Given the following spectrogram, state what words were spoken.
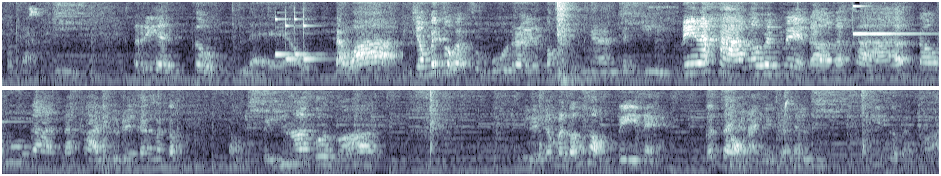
โอกาสที่เรียนจบแล้ว แต่ว่ายังไม่จบแบบสมบูรณ์เรายังต้องฝึกงานกันอีก นี่นะคะก็เป็นเมดเรานะคะน้องผู้กันนะคะอยู่ด้วยกันมาตั้งสองปีน่ากลัวว่าอยู่ด้วยกันมาตั้งสองปีแน่ ก็ใจหายไปสนิองดปีนึงที่จะแบบว่า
